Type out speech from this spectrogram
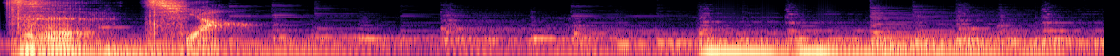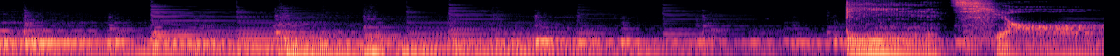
自强。地球，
